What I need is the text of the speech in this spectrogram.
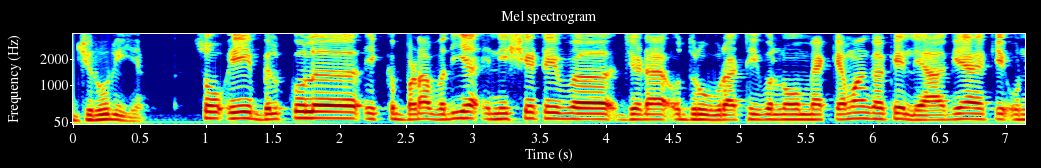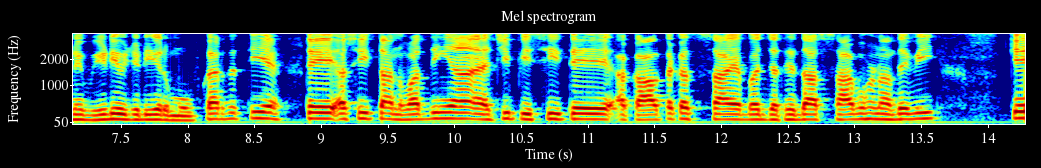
ਜ਼ਰੂਰੀ ਹੈ। ਸੋ ਇਹ ਬਿਲਕੁਲ ਇੱਕ ਬੜਾ ਵਧੀਆ ਇਨੀਸ਼ੀਏਟਿਵ ਜਿਹੜਾ ਉਹ ਧਰੂਵ ਰਾਠੀ ਵੱਲੋਂ ਮੈਂ ਕਹਾਂਗਾ ਕਿ ਲਿਆ ਗਿਆ ਹੈ ਕਿ ਉਹਨੇ ਵੀਡੀਓ ਜਿਹੜੀ ਰਿਮੂਵ ਕਰ ਦਿੱਤੀ ਹੈ। ਤੇ ਅਸੀਂ ਧੰਨਵਾਦੀ ਹਾਂ ਐਚਜੀਪੀਸੀ ਤੇ ਅਕਾਲ ਤਖਤ ਸਾਹਿਬ, ਜਥੇਦਾਰ ਸਾਹਿਬ ਹੁਣਾਂ ਦੇ ਵੀ ਕਿ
